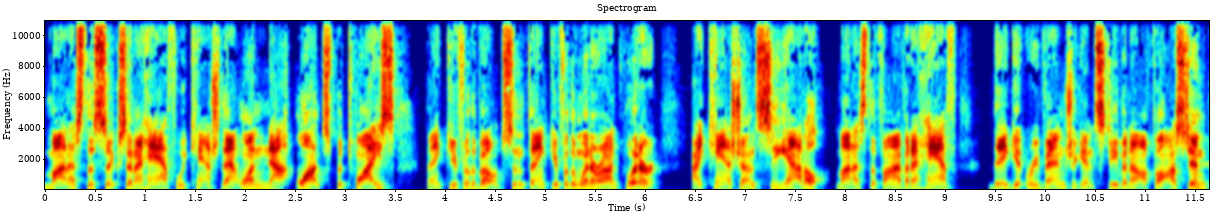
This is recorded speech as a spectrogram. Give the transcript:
minus the six and a half. We cash that one not once, but twice. Thank you for the votes and thank you for the winner on Twitter. I cash on Seattle minus the five and a half. They get revenge against Stephen F. Austin.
